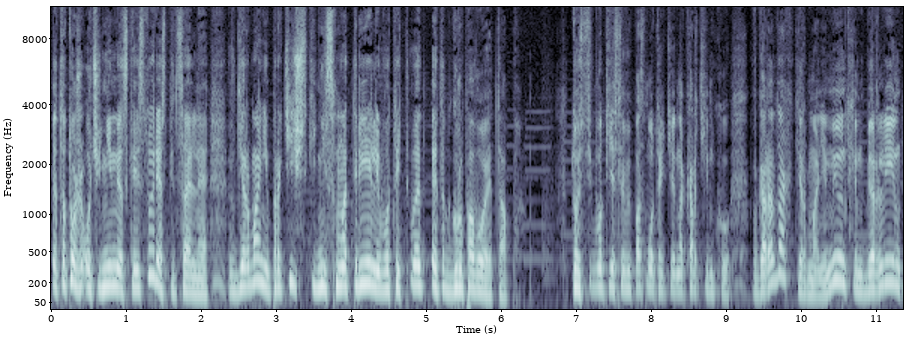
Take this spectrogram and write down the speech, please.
это тоже очень немецкая история специальная. В Германии практически не смотрели вот этот групповой этап. То есть вот если вы посмотрите на картинку в городах Германии, Мюнхен, Берлин,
